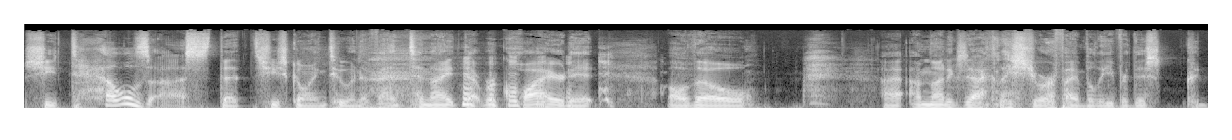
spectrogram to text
she tells us that she's going to an event tonight that required it. Although I, I'm not exactly sure if I believe her. This could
